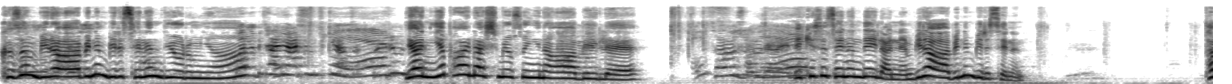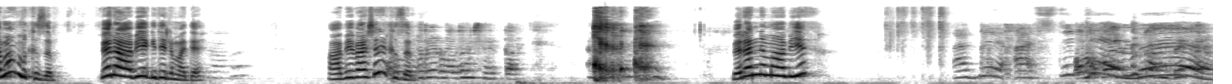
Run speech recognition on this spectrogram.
Kızım biri abinin biri senin diyorum ya. Bir tane? Ya niye paylaşmıyorsun yine abiyle? İkisi senin değil annem. Biri abinin biri senin. Tamam mı kızım? Ver abiye gidelim hadi. Abiye versene kızım. Ver annem abiye. Abi açtı bekle.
